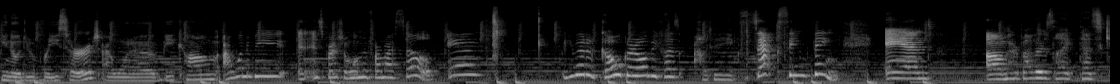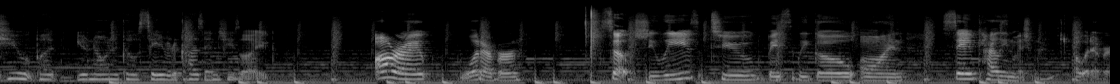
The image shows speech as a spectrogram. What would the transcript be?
you know, do research. I want to become, I want to be an inspirational woman for myself. And you better go girl because I'll do the exact same thing. And um, her father's like, that's cute, but you're known to go save your cousin. She's like, all right, whatever. So she leaves to basically go on save Kylie mission or whatever.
